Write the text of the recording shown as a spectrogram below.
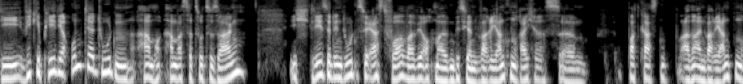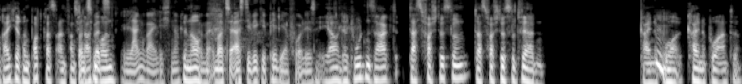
Die Wikipedia und der Duden haben, haben was dazu zu sagen. Ich lese den Duden zuerst vor, weil wir auch mal ein bisschen variantenreicheres ähm, Podcast, also einen variantenreicheren Podcast anfangen Sonst starten wollen. langweilig, ne? Genau. Wenn wir immer zuerst die Wikipedia vorlesen. Ja, und der Duden sagt, das verschlüsseln, das verschlüsselt werden. Keine, hm. po keine Pointe.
